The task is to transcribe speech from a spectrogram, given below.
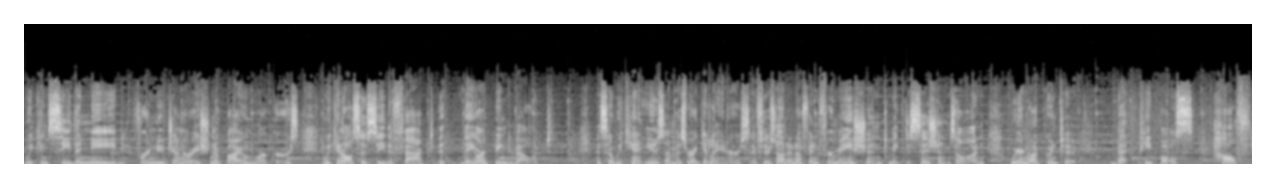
we can see the need for a new generation of biomarkers, and we can also see the fact that they aren't being developed. And so we can't use them as regulators. If there's not enough information to make decisions on, we're not going to bet people's health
